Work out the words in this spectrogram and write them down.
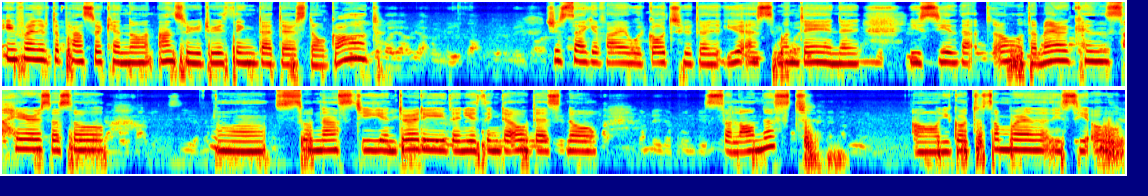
Even if the pastor cannot answer you, do you think that there's no God? Just like if I would go to the US one day and then you see that, oh, the Americans' hairs are so uh, so nasty and dirty, then you think that, oh, there's no salonist. Uh, you go to somewhere, you see, oh,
